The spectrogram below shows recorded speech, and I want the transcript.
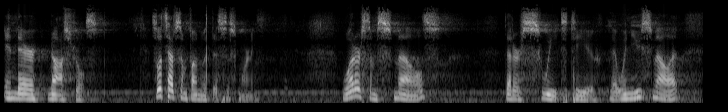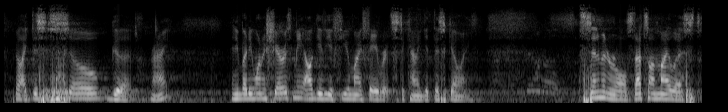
in their nostrils. So let's have some fun with this this morning. What are some smells that are sweet to you? That when you smell it, you're like, this is so good, right? Anybody want to share with me? I'll give you a few of my favorites to kind of get this going. Cinnamon rolls. Cinnamon rolls, that's on my list.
